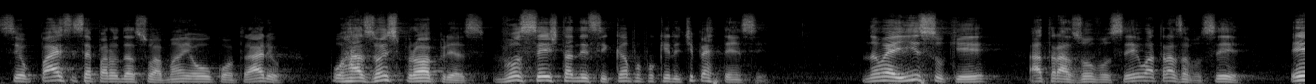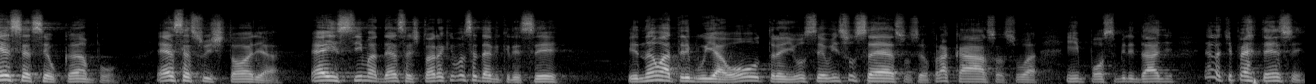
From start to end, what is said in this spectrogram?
Seu pai se separou da sua mãe, ou o contrário, por razões próprias. Você está nesse campo porque ele te pertence. Não é isso que atrasou você ou atrasa você. Esse é seu campo, essa é sua história. É em cima dessa história que você deve crescer e não atribuir a outrem o seu insucesso, o seu fracasso, a sua impossibilidade. Ela te pertence.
